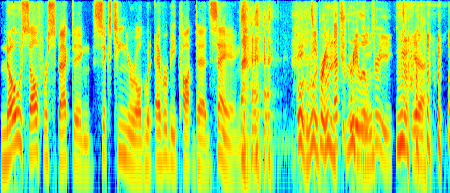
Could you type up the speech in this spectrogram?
no self-respecting 16-year-old would ever be caught dead saying. oh, the That's a pretty, that's a pretty little tree. yeah.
